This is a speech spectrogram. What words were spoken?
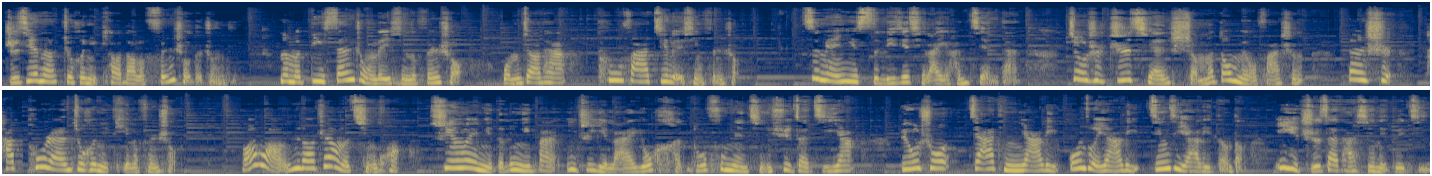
直接呢就和你跳到了分手的终点。那么第三种类型的分手，我们叫它突发积累性分手。字面意思理解起来也很简单，就是之前什么都没有发生，但是。他突然就和你提了分手，往往遇到这样的情况，是因为你的另一半一直以来有很多负面情绪在积压，比如说家庭压力、工作压力、经济压力等等，一直在他心里堆积。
